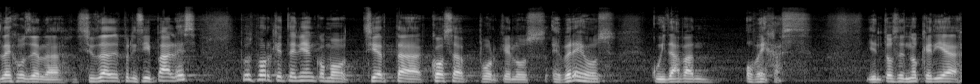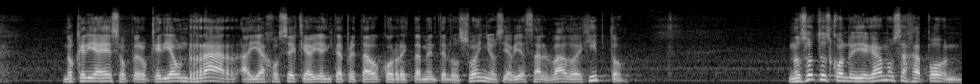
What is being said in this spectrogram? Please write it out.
lejos de las ciudades principales, pues porque tenían como cierta cosa, porque los hebreos cuidaban ovejas. Y entonces no quería, no quería eso, pero quería honrar a José que había interpretado correctamente los sueños y había salvado a Egipto. Nosotros cuando llegamos a Japón,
